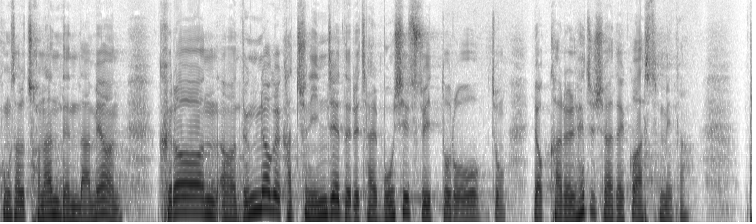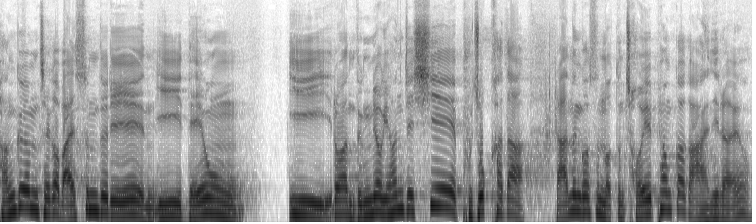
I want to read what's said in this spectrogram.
공사로 전환된다면 그런 어, 능력을 갖춘 인재들을 잘 모실 수 있도록 좀 역할을 해주셔야 될 것 같습니다. 방금 제가 말씀드린 이 내용 이러한 능력이 현재 시에 부족하다라는 것은 어떤 저의 평가가 아니라요.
